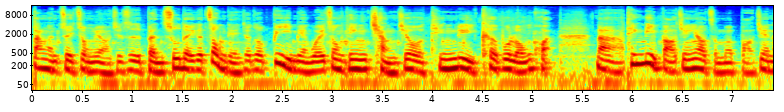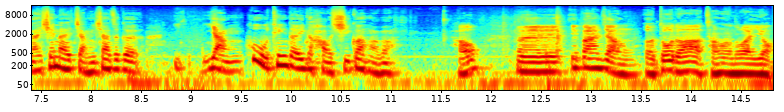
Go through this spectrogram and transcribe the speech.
当然最重要，就是本书的一个重点，叫做避免为重听，抢救听力，刻不容缓。那听力保健要怎么保健？来，先来讲一下这个养护听的一个好习惯，好不好？好，呃，一般来讲，耳朵的话常常都在用，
